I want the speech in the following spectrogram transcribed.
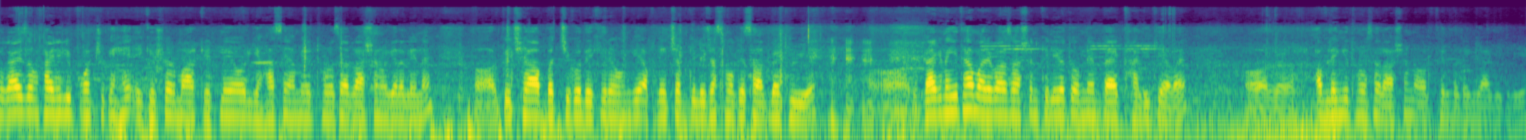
सो गाइज़ हम फाइनली पहुँच चुके हैं एकेश्वर मार्केट में और यहाँ से हमें थोड़ा सा राशन वगैरह लेना है। और पीछे आप बच्ची को देख रहे होंगे अपने चमकीले चश्मों के साथ बैठी हुई है। और बैग नहीं था हमारे पास राशन के लिए तो हमने बैग खाली किया हुआ है। और अब लेंगे थोड़ा सा राशन और फिर बढ़ेंगे आगे के लिए।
